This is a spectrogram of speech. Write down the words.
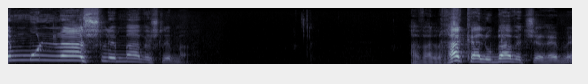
אמונה שלמה ושלמה. אבל רק הלובביץ' רבה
